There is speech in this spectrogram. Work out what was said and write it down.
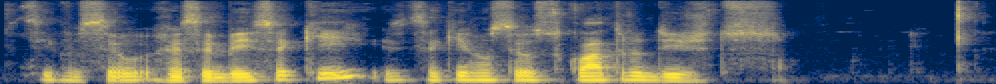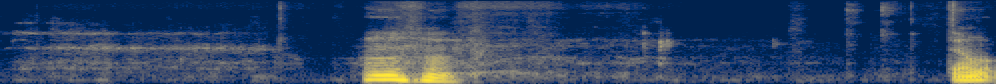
Se você receber isso aqui, esses aqui vão ser os quatro dígitos. Uhum. Então,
